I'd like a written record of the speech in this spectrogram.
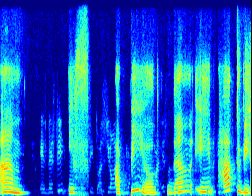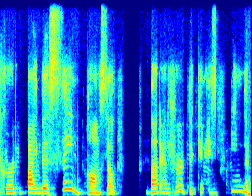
and if appealed, then it had to be heard by the same council that had heard the case in the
